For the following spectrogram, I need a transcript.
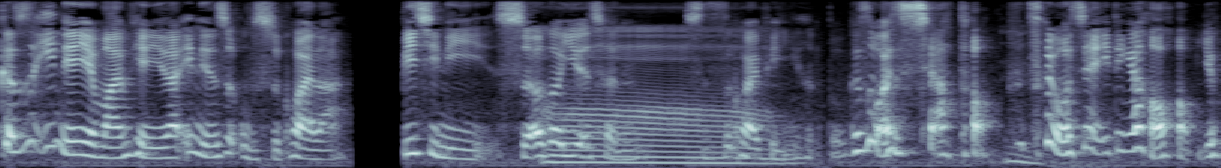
可是一年也蛮便宜啦，一年是五十块啦，比起你十二个月乘十四块便宜很多。哦、可是我还是吓到，所以我现在一定要好好用。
